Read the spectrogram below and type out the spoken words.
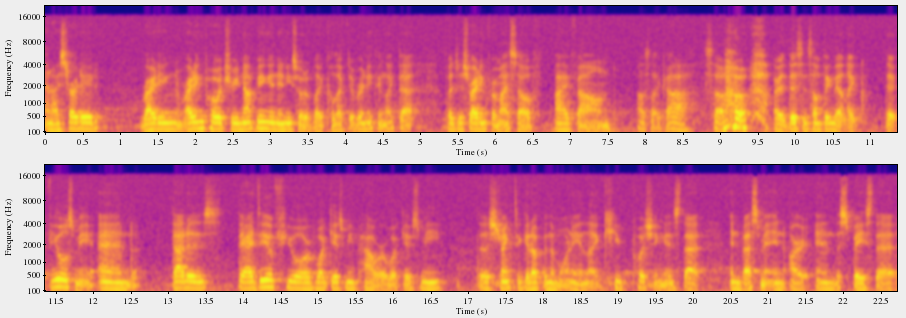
and I started writing writing poetry, not being in any sort of like collective or anything like that, but just writing for myself, I found I was like, ah, so or this is something that like that fuels me and that is the idea of fuel of what gives me power, what gives me the strength to get up in the morning and like keep pushing is that investment in art and the space that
